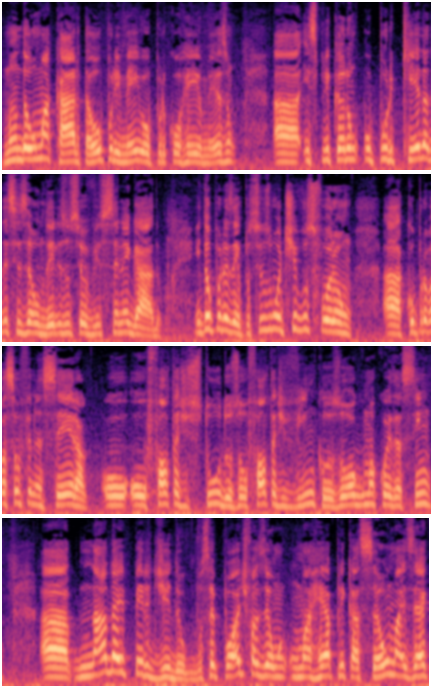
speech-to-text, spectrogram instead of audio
mandam uma carta, ou por e-mail ou por correio mesmo, uh, explicando o porquê da decisão deles do seu visto ser negado. Então, por exemplo, se os motivos foram a uh, comprovação financeira, ou, ou, falta de estudos, ou falta de vínculos, ou alguma coisa assim, uh, nada é perdido. Você pode fazer um, uma reaplicação, mas é,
